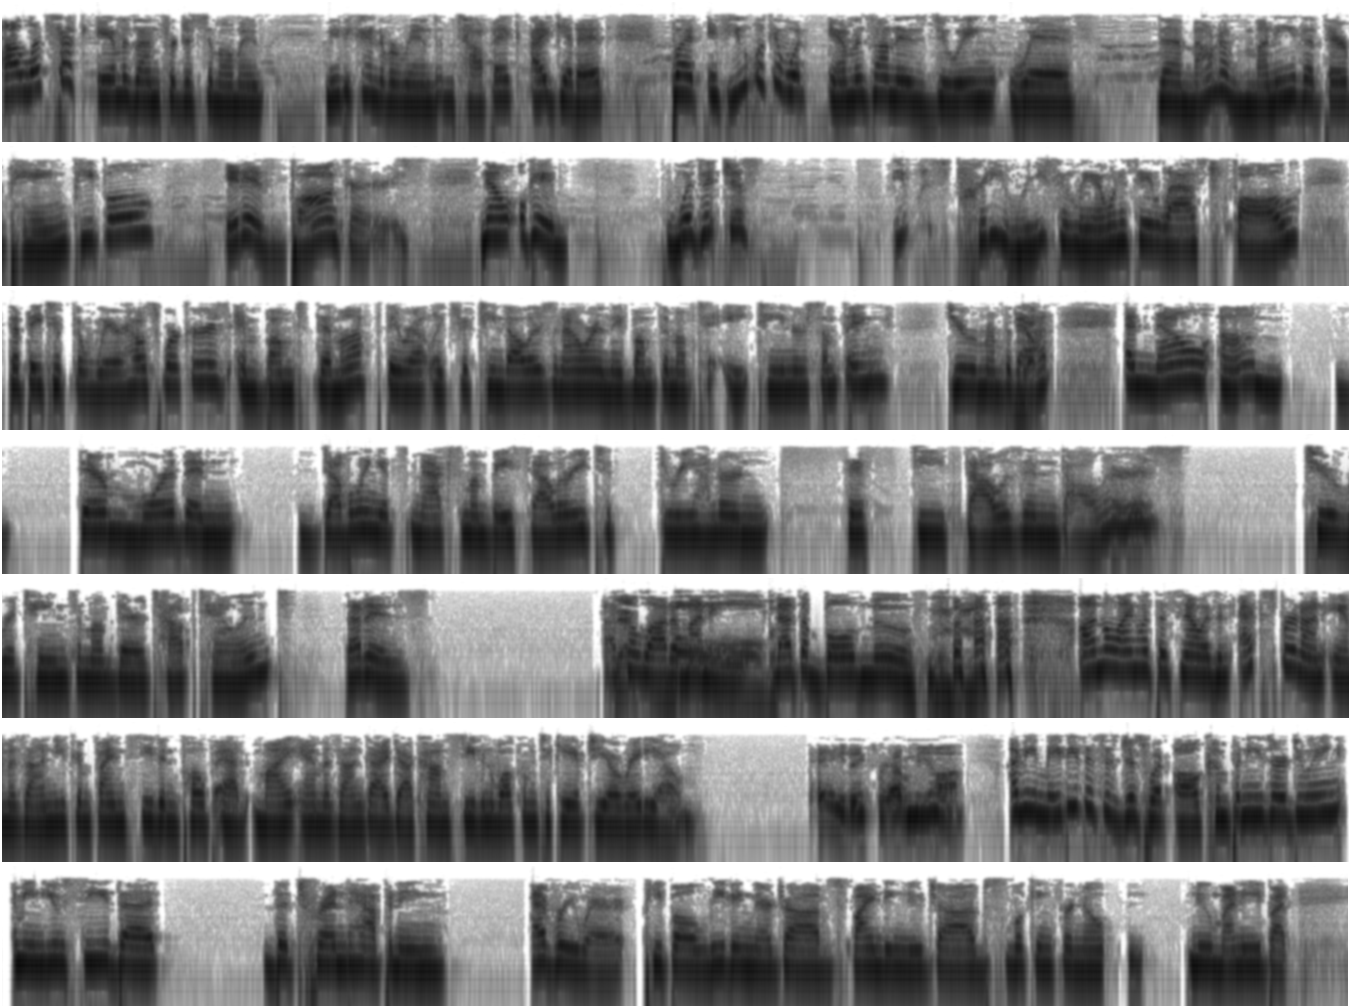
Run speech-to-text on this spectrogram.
Uh, let's talk Amazon for just a moment. Maybe kind of a random topic. I get it. But if you look at what Amazon is doing with the amount of money that they're paying people, it is bonkers. Now, okay, was it just it was pretty recently, I want to say last fall, that they took the warehouse workers and bumped them up. They were at like $15 an hour and they bumped them up to 18 or something. Do you remember that? Yep. And now um they're more than doubling its maximum base salary to $350,000 to retain some of their top talent. That is that's, That's, a lot bold. of money. That's a bold move. Mm-hmm. on the line with us now is an expert on Amazon. You can find Stephen Pope at myamazonguy.com. Stephen, welcome to KFGO Radio. Hey, thanks for having me on. I mean, maybe this is just what all companies are doing. I mean, you see that the trend happening everywhere. People leaving their jobs, finding new jobs, looking for no new money, but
